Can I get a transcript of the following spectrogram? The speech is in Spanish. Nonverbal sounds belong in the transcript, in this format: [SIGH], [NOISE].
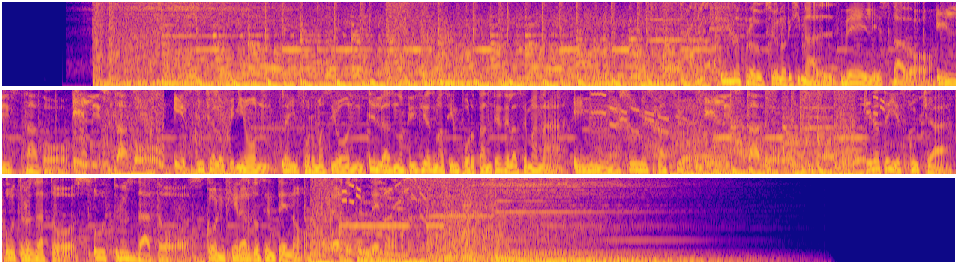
Una producción original de El Estado. El Estado. El Estado. Escucha la opinión, la información y las noticias más importantes de la semana en un solo espacio. El Estado. Quédate y escucha otros datos. Otros datos. Con Gerardo Centeno. Gerardo Centeno.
